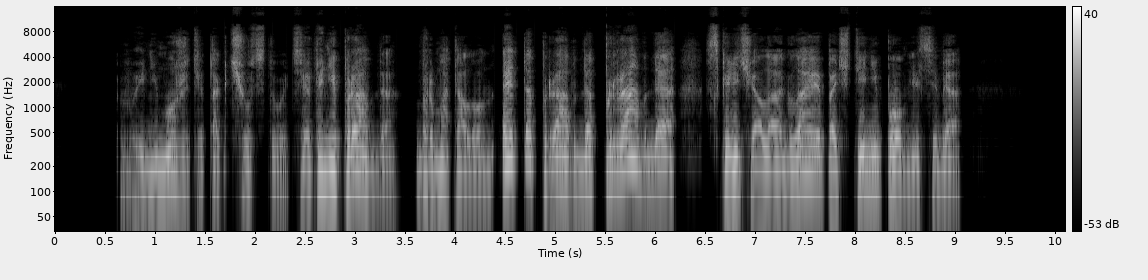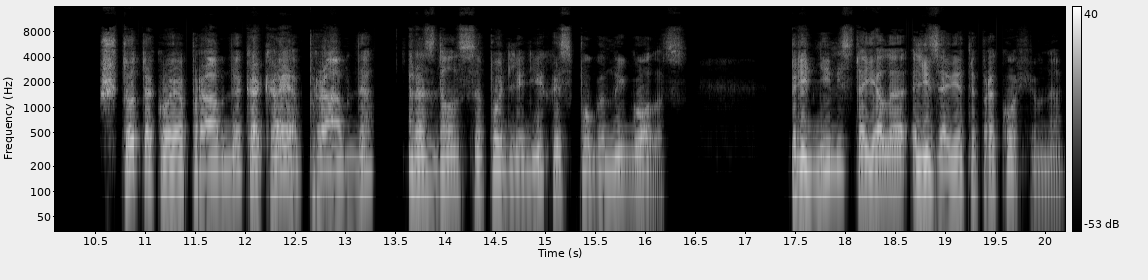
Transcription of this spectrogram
— Вы не можете так чувствовать, это неправда, — бормотал он. — Это правда, правда! — вскричала Аглая, почти не помня себя. — Что такое правда? Какая правда? — раздался подле них испуганный голос. Пред ними стояла Лизавета Прокофьевна.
